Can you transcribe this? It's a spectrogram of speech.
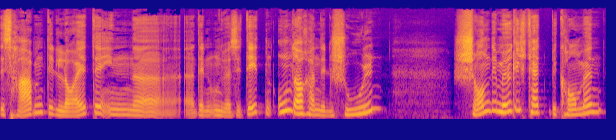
es haben die Leute in äh, den Universitäten und auch an den Schulen schon die Möglichkeit bekommen,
